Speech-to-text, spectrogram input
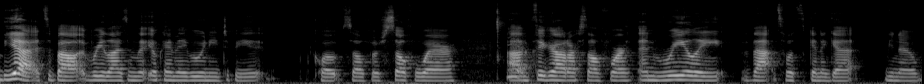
But yeah, it's about realizing that okay, maybe we need to be quote selfish, self-aware, um, Yeah. figure out our self-worth, and really, that's what's gonna get you know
